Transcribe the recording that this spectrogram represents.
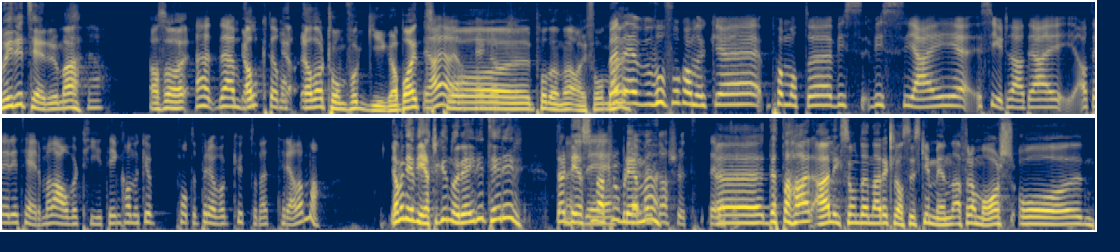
nå irriterer du meg. Ja. Altså Eh, Det er en bok, det nå. ja, det er tom for gigabyte Ja, ja, ja, på, på denne iPhonen Men her. eh, hvorfor kan du ikke på en måte Hvis, hvis jeg sier til deg at jeg, at jeg irriterer meg da, over ti ting, kan du ikke på en måte prøve å kutte ned tre av dem, da? Ja, Men jeg vet jo ikke når jeg irriterer! Det er det, som er problemet. det slutt. Det jeg. Eh, dette her er liksom den der klassiske menn er fra Mars og,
